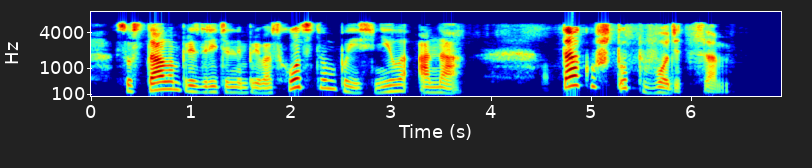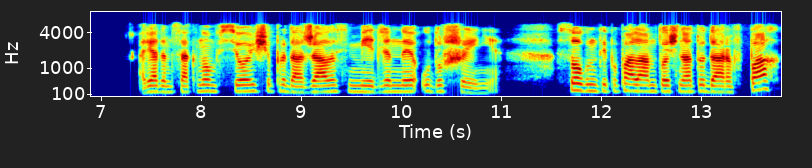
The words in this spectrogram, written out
— с усталым презрительным превосходством пояснила она. «Так уж тут водится». Рядом с окном все еще продолжалось медленное удушение. Согнутый пополам точно от удара в пах,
